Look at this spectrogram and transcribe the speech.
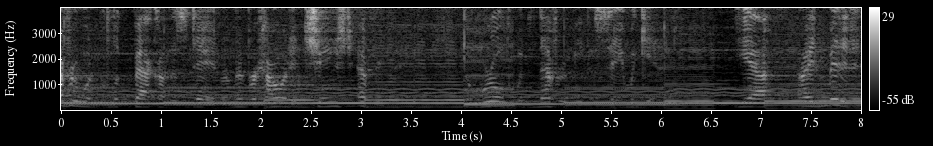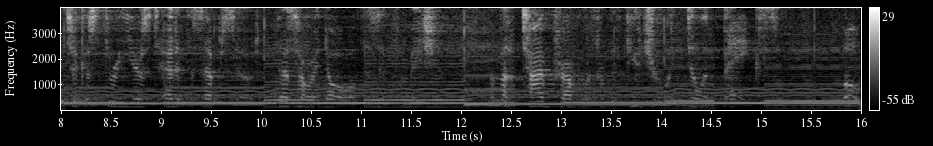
Everyone would look back on this day and remember how it had changed everything. The world would never be the same again. Yeah, I admitted it took us three years to edit this episode. That's how I know all of this information. I'm not a time traveler from the future like Dylan Banks. Oh,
